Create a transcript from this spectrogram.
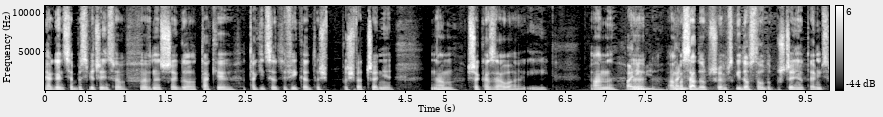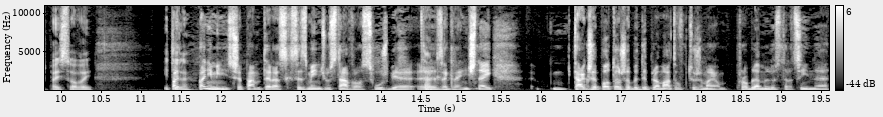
I Agencja Bezpieczeństwa Wewnętrznego takie, taki certyfikat, poświadczenie nam przekazała i pan Pani e, ambasador Przyłębski dostał dopuszczenie do tajemnicy państwowej i tyle. panie ministrze, pan teraz chce zmienić ustawę o służbie e, Tak. zagranicznej. Także po to, żeby dyplomatów, którzy mają problemy lustracyjne,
